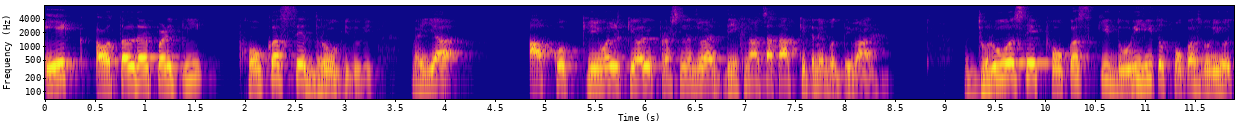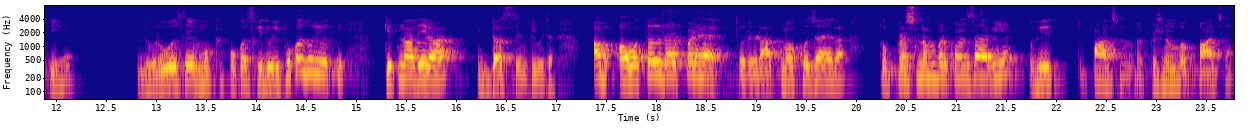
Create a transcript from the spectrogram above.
एक अवतल दर्पण की फोकस से ध्रुव की दूरी। भैया, आपको केवल केवल प्रश्न जो है देखना चाहता, आप कितने बुद्धिमान हैं? ध्रुव से फोकस की दूरी ही तो फोकस दूरी होती है। ध्रुव से मुख्य फोकस की दूरी, फोकस दूरी होती है। कितना दे रहा है? दस सेंटीमीटर। अब अवतल दर्पण है तो ऋणात्मक हो जाएगा। तो प्रश्न नंबर कौन सा अभी है? अभी तो पाँच नंबर, प्रश्न नंबर पाँच है।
